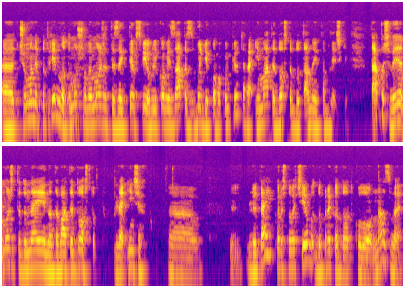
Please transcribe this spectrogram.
Е, чому не потрібно? Тому що ви можете зайти в свій обліковий запис з будь-якого комп'ютера і мати доступ до даної таблички. Також ви можете до неї надавати доступ для інших е, людей, користувачів, до прикладу, от коло назви,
